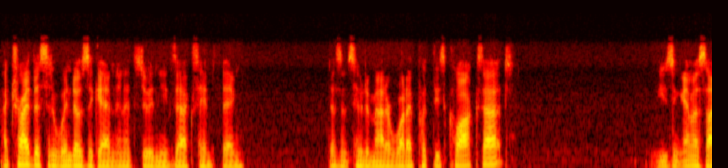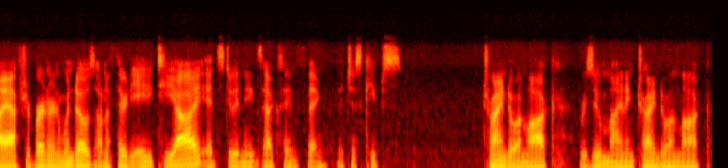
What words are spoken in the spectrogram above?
I tried this in Windows again and it's doing the exact same thing. Doesn't seem to matter what I put these clocks at. Using MSI Afterburner in Windows on a 3080 Ti, it's doing the exact same thing. It just keeps trying to unlock, resume mining, trying to unlock,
